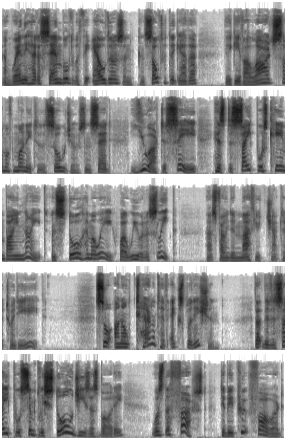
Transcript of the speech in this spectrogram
And when they had assembled with the elders and consulted together, they gave a large sum of money to the soldiers and said, You are to say, His disciples came by night and stole him away while we were asleep. That's found in Matthew chapter 28. So, an alternative explanation that the disciples simply stole Jesus' body was the first to be put forward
